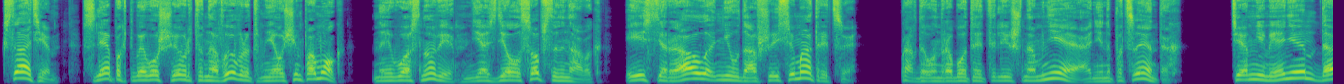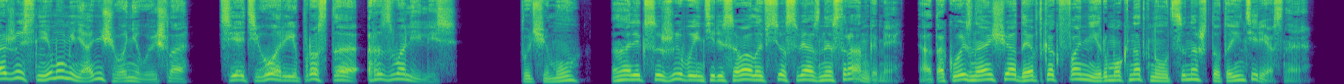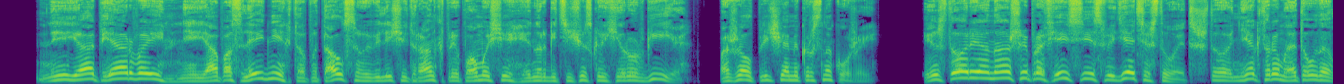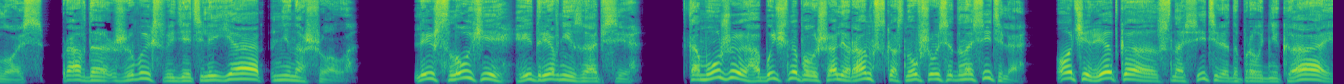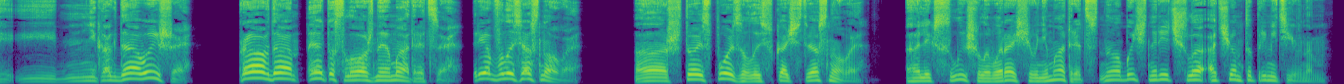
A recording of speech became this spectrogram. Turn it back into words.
Кстати, слепок твоего шиворта на выворот мне очень помог. На его основе я сделал собственный навык и стирал неудавшиеся матрицы. Правда, он работает лишь на мне, а не на пациентах. Тем не менее, даже с ним у меня ничего не вышло. Все теории просто развалились. Почему? Алекса живо интересовало все связанное с рангами, а такой знающий адепт, как Фанир, мог наткнуться на что-то интересное. «Не я первый, не я последний, кто пытался увеличить ранг при помощи энергетической хирургии», — пожал плечами краснокожий. «История нашей профессии свидетельствует, что некоторым это удалось. Правда, живых свидетелей я не нашел. Лишь слухи и древние записи. К тому же обычно повышали ранг с коснувшегося до носителя. Очень редко с носителя до проводника и никогда выше. Правда, это сложная матрица. Требовалась основа. А что использовалось в качестве основы? Алекс слышал о выращивании матриц, но обычно речь шла о чем-то примитивном.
